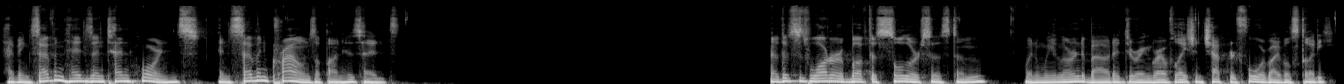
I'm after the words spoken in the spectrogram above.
having seven heads and ten horns, and seven crowns upon his heads. Now, this is water above the solar system when we learned about it during Revelation chapter 4 Bible study.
